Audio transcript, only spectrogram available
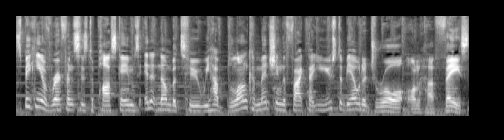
Speaking of references to past games, in at number 2 we have Blanca mentioning the fact that you used to be able to draw on her face.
